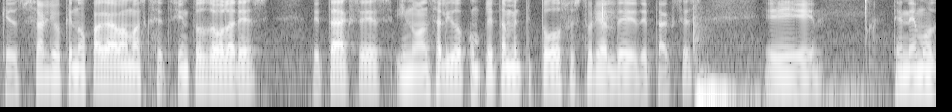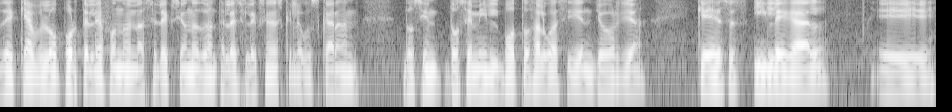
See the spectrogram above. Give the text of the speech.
que salió que no pagaba más que 700 dólares de taxes y no han salido completamente todo su historial de, taxes. Eh, tenemos de que habló por teléfono en las elecciones, durante las elecciones que le buscaran 12 mil votos, algo así en Georgia, que eso es ilegal. Eh,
